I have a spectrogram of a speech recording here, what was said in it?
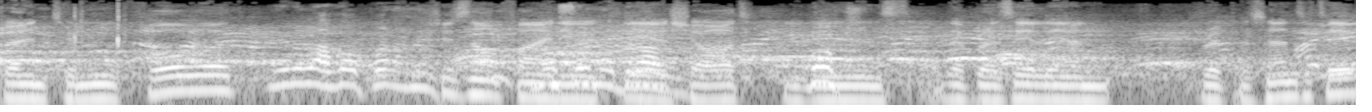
Trying to move forward. She's not finding a clear shot against the Brazilian representative.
